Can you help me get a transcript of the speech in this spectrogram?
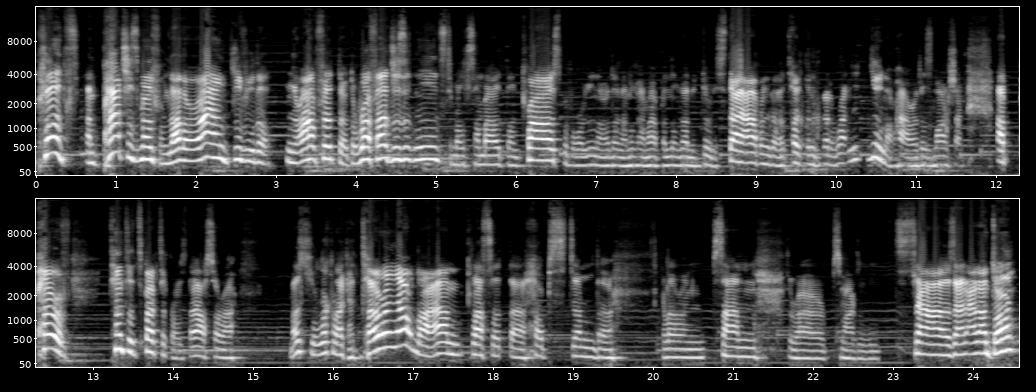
plates, and patches made from leather iron give you the in your outfit the, the rough edges it needs to make somebody think twice before you know they're gonna come up and they're gonna do the stab and gonna take them gonna run. You, you know how it is, Longshank. A pair of tinted spectacles. They also uh, makes you look like a daring outlaw, and plus it uh, helps dim the glowing sun through our smoggy skies. And, and, and don't,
